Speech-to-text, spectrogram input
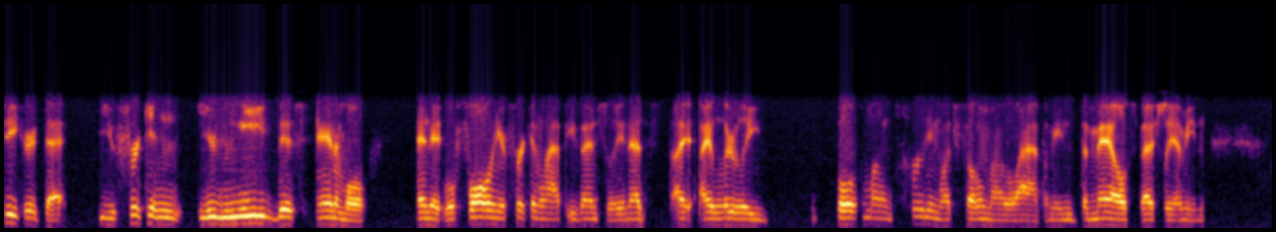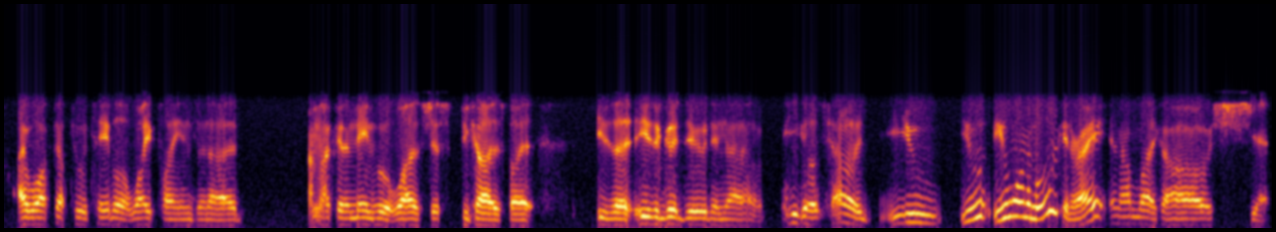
secret that you freaking you need this animal, and it will fall in your freaking lap eventually. And that's I I literally both mine pretty much fell in my lap. I mean, the male especially. I mean, I walked up to a table at White Plains and uh I'm not gonna name who it was just because, but he's a he's a good dude, and uh he goes, "Oh, you you you want a Moluccan, right?" And I'm like, "Oh shit!"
